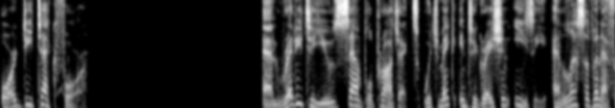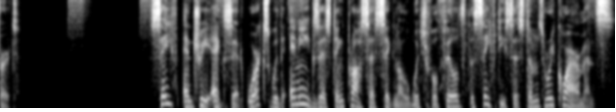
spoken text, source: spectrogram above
or deTec4. And ready to use sample projects which make integration easy and less of an effort. Safe Entry Exit works with any existing process signal which fulfills the safety system's requirements.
